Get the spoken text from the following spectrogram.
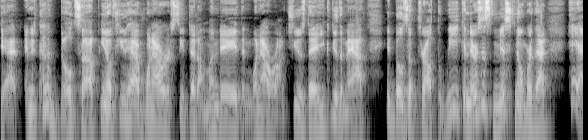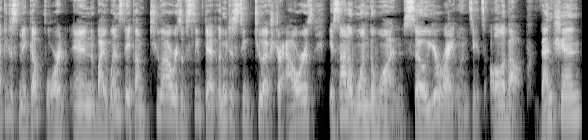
debt, and it kind of builds up. You know, if you have one hour of sleep debt on Monday, then one hour on Tuesday, you can do the math. It builds up throughout the week, and there's this misnomer that hey, I can just make up for it, and by Wednesday, if I'm two hours of sleep debt, let me just sleep two extra hours. It's not a one to one. So you're right, Lindsey. It's all about prevention.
